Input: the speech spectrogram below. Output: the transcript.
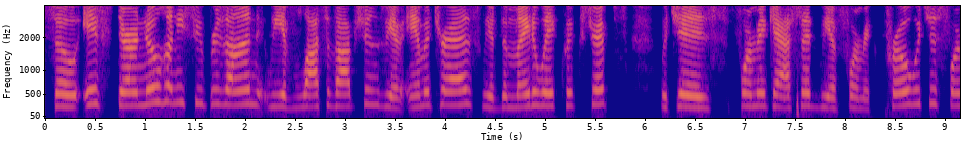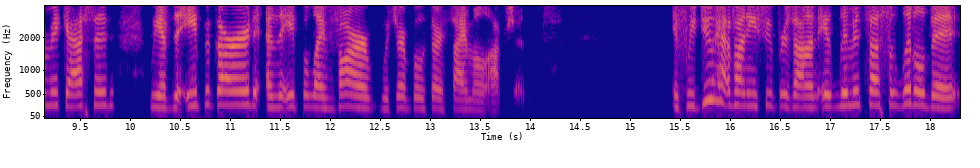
So if there are no honey supers on, we have lots of options. We have Amitraz, we have the Mite Away Quick Strips, which is formic acid. We have Formic Pro, which is formic acid. We have the Apiguard and the Api Life VAR, which are both our thymol options. If we do have honey supers on, it limits us a little bit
